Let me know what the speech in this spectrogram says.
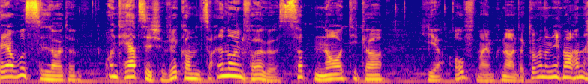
Servus Leute und herzlich willkommen zu einer neuen Folge Subnautica hier auf meinem Kanal. Da können wir noch nicht machen.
